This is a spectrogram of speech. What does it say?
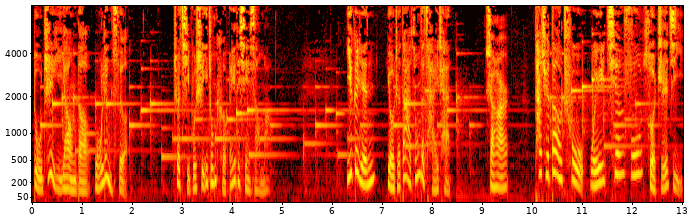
赌智一样的无吝啬，这岂不是一种可悲的现象吗？一个人有着大宗的财产，然而他却到处为千夫所指己，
